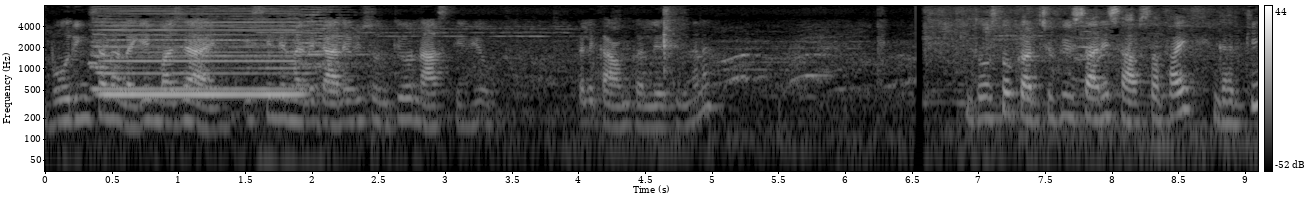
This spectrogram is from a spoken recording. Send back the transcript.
बोरिंग सा ना लगे, मज़ा आए। इसीलिए मैं गाने भी सुनती हूँ, नाचती भी हूँ। पहले काम कर लेती हूँ, है ना? दोस्तों, कर चुकी हूँ सारी साफ़ सफ़ाई घर की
